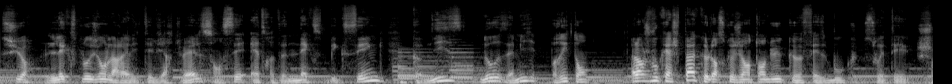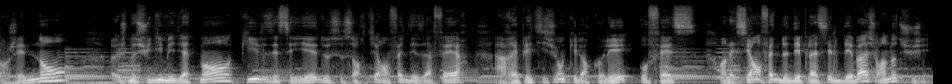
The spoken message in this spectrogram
sur l'explosion de la réalité virtuelle censée être the next big thing, comme disent nos amis britons. Alors je vous cache pas que lorsque j'ai entendu que Facebook souhaitait changer de nom, euh, je me suis dit immédiatement qu'ils essayaient de se sortir en fait des affaires à répétition qui leur collaient aux fesses, en essayant en fait de déplacer le débat sur un autre sujet.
